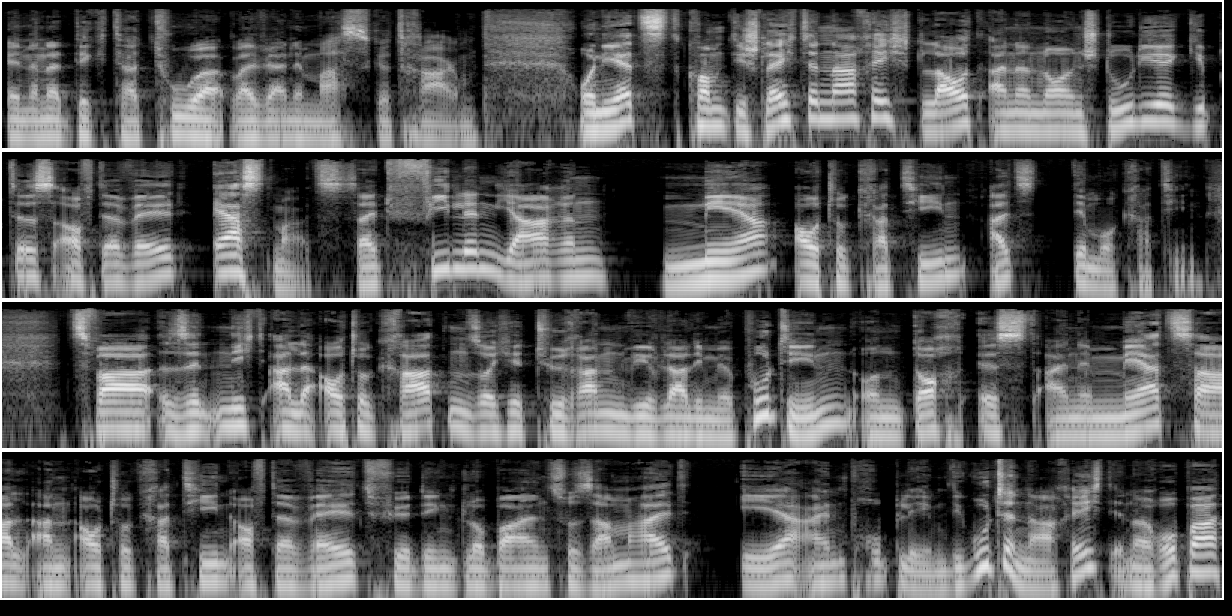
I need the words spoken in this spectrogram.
in einer Diktatur, weil wir eine Maske tragen. Und jetzt kommt die schlechte Nachricht. Laut einer neuen Studie gibt es auf der Welt erstmals seit vielen Jahren mehr Autokratien als Demokratien. Zwar sind nicht alle Autokraten solche Tyrannen wie Wladimir Putin, und doch ist eine Mehrzahl an Autokratien auf der Welt für den globalen Zusammenhalt eher ein Problem. Die gute Nachricht, in Europa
